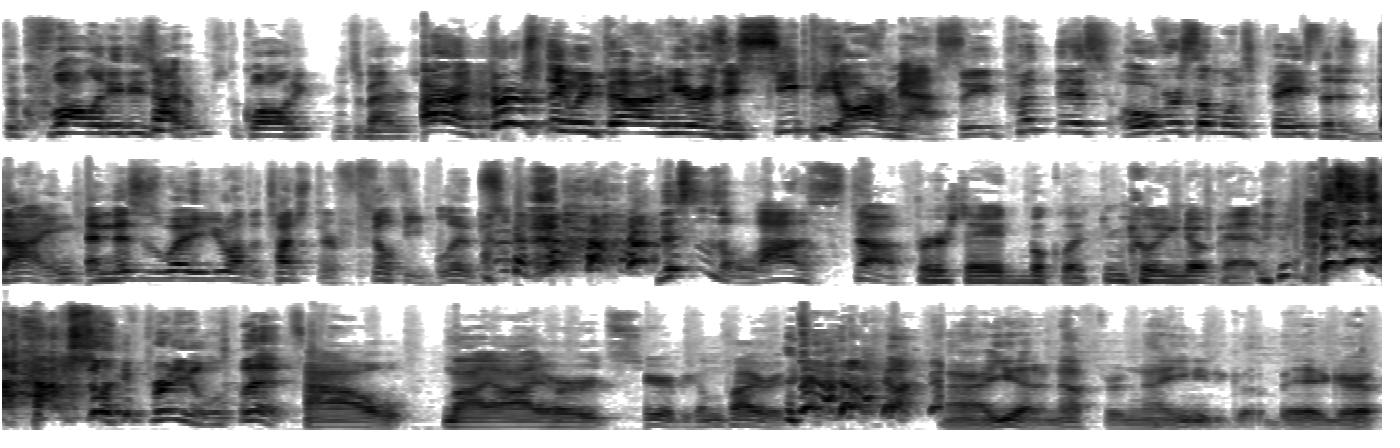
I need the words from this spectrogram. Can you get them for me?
the quality of these items. The quality, that's what matters. All right, first thing we found in here is a CPR mask. So you put this over someone's face that is dying, and this is where you don't have to touch their filthy lips. this is a lot of stuff. First aid booklet, including notepad. This is actually pretty lit. Ow, my eye hurts. Here, become a pirate. All right, you had enough for tonight. You need to go to bed, girl.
